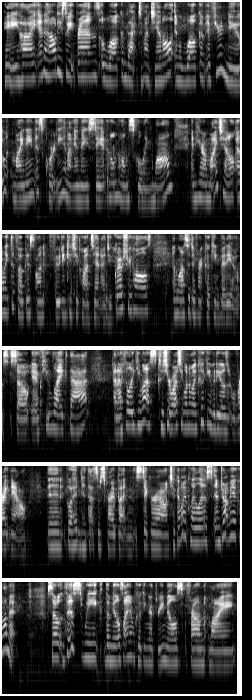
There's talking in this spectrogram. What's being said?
Hey, hi, and howdy, sweet friends. Welcome back to my channel, and welcome if you're new. My name is Courtney, and I am a stay at home homeschooling mom. And here on my channel, I like to focus on food and kitchen content. I do grocery hauls and lots of different cooking videos. So if you like that, and I feel like you must because you're watching one of my cooking videos right now, then go ahead and hit that subscribe button, stick around, check out my playlist, and drop me a comment. So this week, the meals I am cooking are three meals from my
